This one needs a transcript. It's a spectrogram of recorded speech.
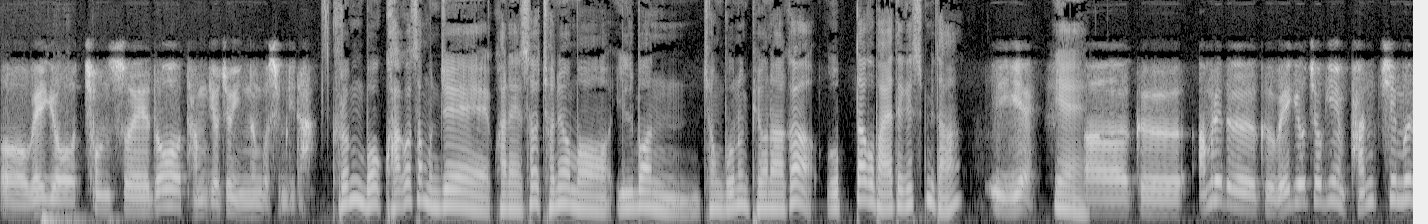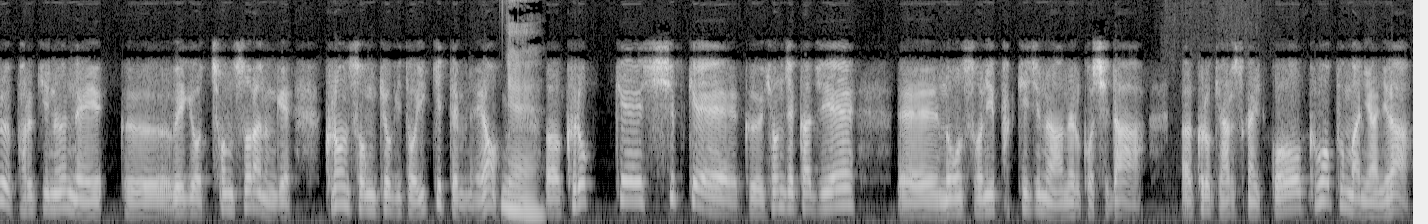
어, 외교 천서에도 담겨져 있는 것입니다. 그럼 뭐 과거사 문제에 관해서 전혀 뭐 일본 정부는 변화가 없다고 봐야 되겠습니다. 예. 예. 어, 그, 아무래도 그 외교적인 반침을 밝히는 내, 그 외교 천서라는 게 그런 성격이 더 있기 때문에요. 예. 어, 그렇게 쉽게 그 현재까지의 에, 노선이 바뀌지는 않을 것이다. 어, 그렇게 할 수가 있고, 그것뿐만이 아니라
